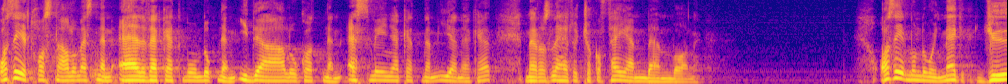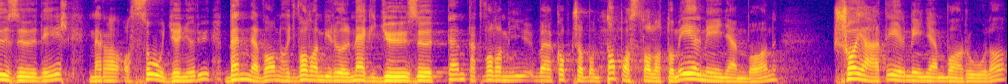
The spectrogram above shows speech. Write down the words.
Azért használom ezt, nem elveket mondok, nem ideálokat, nem eszményeket, nem ilyeneket, mert az lehet, hogy csak a fejemben van. Azért mondom, hogy meggyőződés, mert a, a szó gyönyörű, benne van, hogy valamiről meggyőződtem, tehát valamivel kapcsolatban tapasztalatom, élményem van, saját élményem van róla,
